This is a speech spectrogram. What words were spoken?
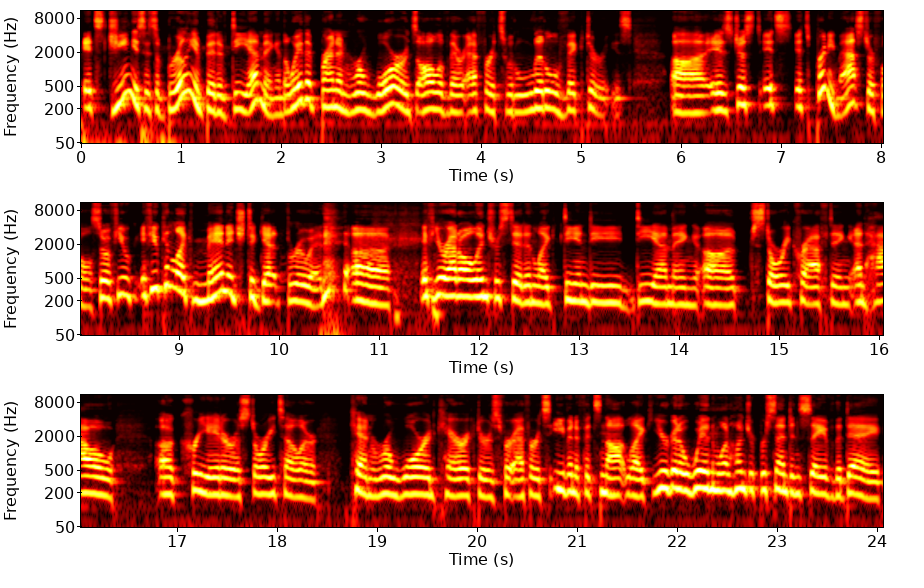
it's genius. It's a brilliant bit of DMing, and the way that Brennan rewards all of their efforts with little victories uh, is just it's it's pretty masterful. So if you if you can like manage to get through it, uh, if you're at all interested in like D and D DMing, uh, story crafting, and how a creator, a storyteller can reward characters for efforts, even if it's not like you're going to win 100% and save the day,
